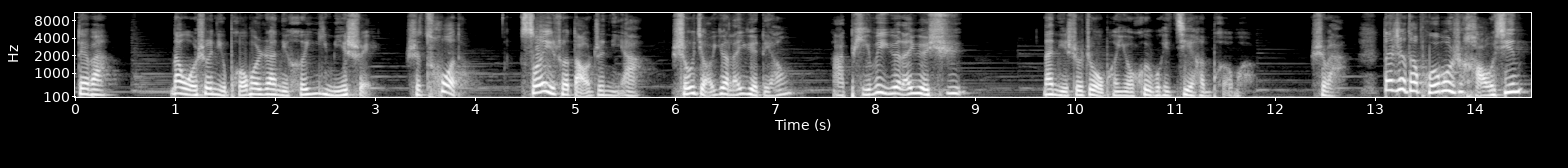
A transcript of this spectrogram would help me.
对吧？那我说你婆婆让你喝薏米水是错的，所以说导致你啊手脚越来越凉啊，脾胃越来越虚。那你说这我朋友会不会记恨婆婆，是吧？但是她婆婆是好心，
